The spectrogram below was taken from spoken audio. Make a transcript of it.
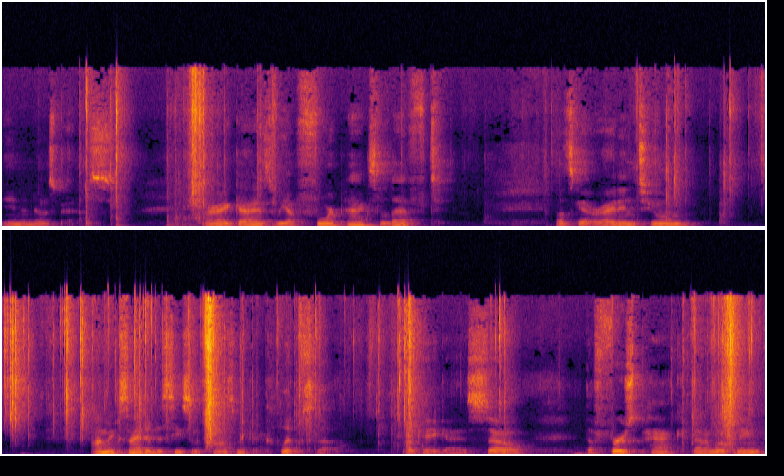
in a Nosepass. Alright guys, we have four packs left. Let's get right into them. I'm excited to see some Cosmic Eclipse though. Okay guys, so the first pack that I'm opening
